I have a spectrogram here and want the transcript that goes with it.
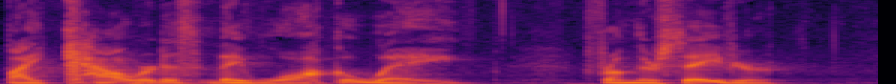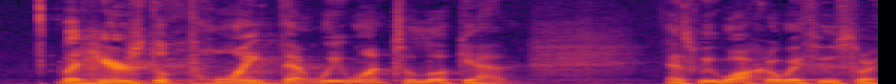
by cowardice. They walk away from their Savior. But here's the point that we want to look at as we walk our way through the story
